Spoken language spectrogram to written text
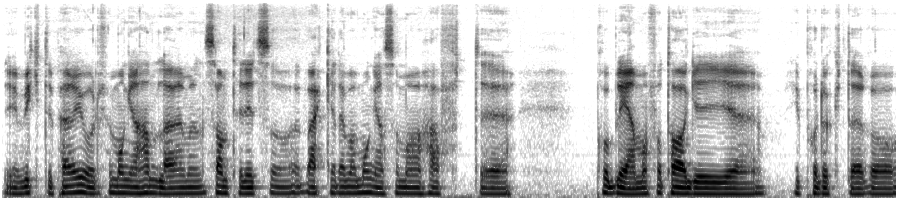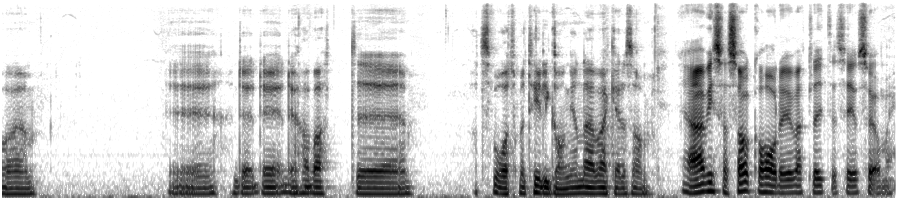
Det är en viktig period för många handlare men samtidigt så verkar det vara många som har haft eh, problem att få tag i, eh, i produkter och eh, det, det, det har varit, eh, varit svårt med tillgången där verkar det som. Ja, vissa saker har det ju varit lite si och så med.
